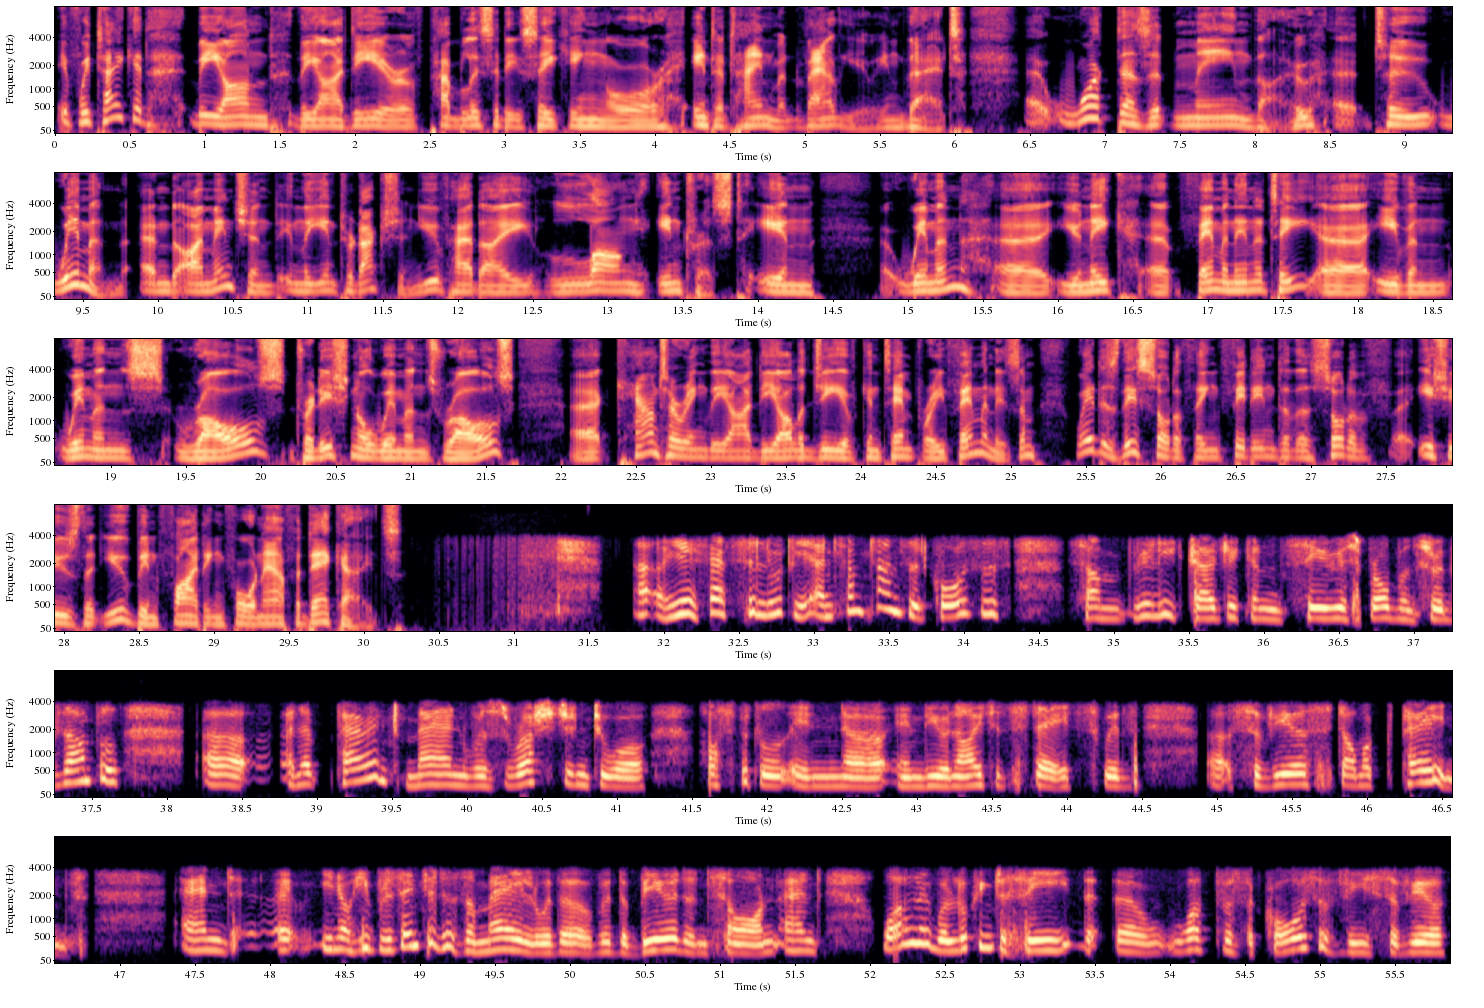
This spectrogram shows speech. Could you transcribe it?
If we take it beyond the idea of publicity seeking or entertainment value in that, uh, what does it mean, though, uh, to women? And I mentioned in the introduction, you've had a long interest in women, uh, unique uh, femininity, uh, even women's roles, traditional women's roles, uh, countering the ideology of contemporary feminism. Where does this sort of thing fit into the sort of uh, issues that you've been fighting for now for decades? Uh, yes, absolutely. And sometimes it causes some really tragic and serious problems. For example, uh, an apparent man was rushed into a hospital in uh, in the United States with uh, severe stomach pains and uh, you know he presented as a male with a with a beard and so on. And while they were looking to see the, uh, what was the cause of these severe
